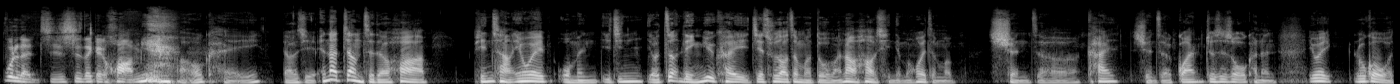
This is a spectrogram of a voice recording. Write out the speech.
不忍直视那个画面。OK，了解。那这样子的话，平常因为我们已经有这领域可以接触到这么多嘛，那我好奇你们会怎么？选择开，选择关，就是说我可能，因为如果我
